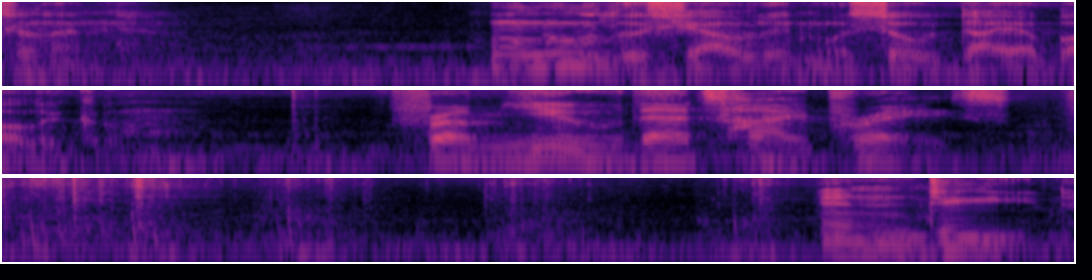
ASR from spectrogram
Excellent. Who knew the Shaolin was so diabolical? From you, that's high praise. Indeed.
